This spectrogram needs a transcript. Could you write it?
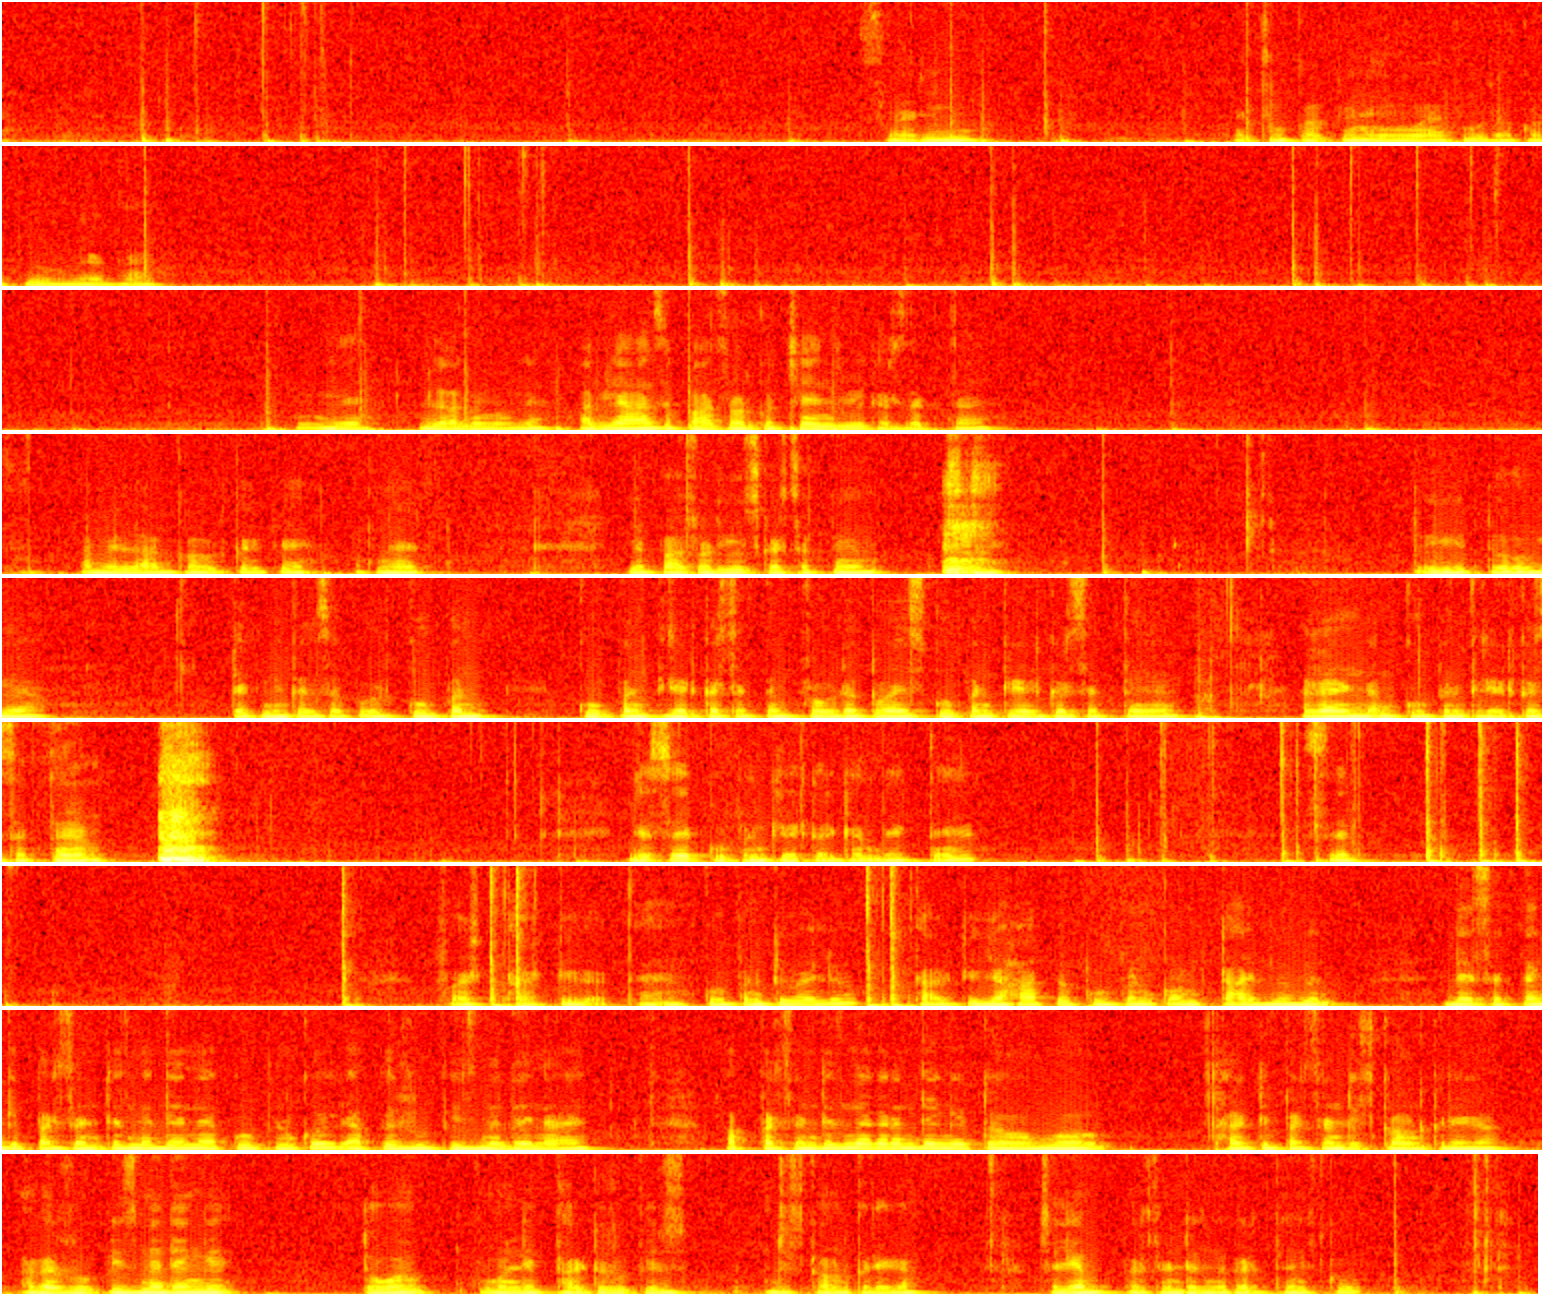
सॉरी अच्छा कॉपी नहीं हुआ है, पूरा कॉपी हो गया था। ये लॉगिन हो गया। अब यहाँ से पासवर्ड को चेंज भी कर सकता है। अभी लॉग आउट करके अपना ये पासवर्ड यूज़ कर सकते हैं। तो ये तो हो गया। Technical support coupon coupon create कर सकते हैं। प्रोडक्ट वाइज कूपन क्रिएट कर सकते हैं। रैंडम कूपन क्रिएट कर सकते हैं। जैसे एक कूपन क्रिएट करके हम देखते हैं। सिर्फ़ फ़र्स्ट थर्टी करते हैं। कूपन की वैल्यू थर्टी यहाँ पे कूपन को हम टाइप में भी दे सकते हैं कि परसेंटेज में देना है कूपन को या फिर रुपीज़ में देना है। अब परसेंटेज में अगर हम देंगे तो वो थर्टी परसेंट डिस्काउंट करेगा। अगर रुपीज़ में देंगे तो वो ओनली थर्टी रुपीज़ डिस्काउंट करेगा। चलिए हम परसेंटेज में करते हैं इसको।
